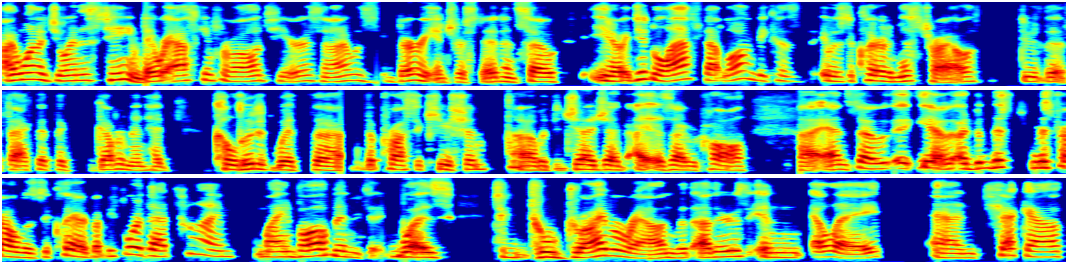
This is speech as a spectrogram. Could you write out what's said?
I want to join this team. They were asking for volunteers, and I was very interested. And so, you know, it didn't last that long because it was declared a mistrial due to the fact that the government had colluded with the, prosecution, uh, with the judge, as I recall. Uh, and so, uh, you know, a mistrial was declared. But before that time, my involvement was to, to drive around with others in LA and check out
